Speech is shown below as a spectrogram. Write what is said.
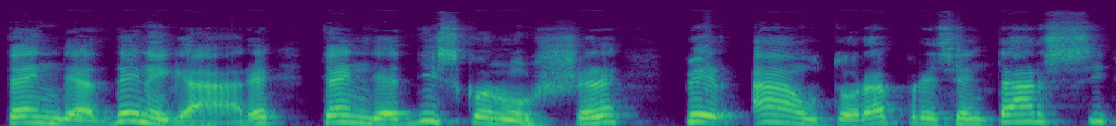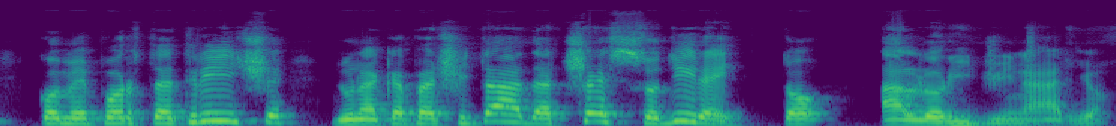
tende a denegare, tende a disconoscere per autorappresentarsi come portatrice di una capacità d'accesso diretto all'originario.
